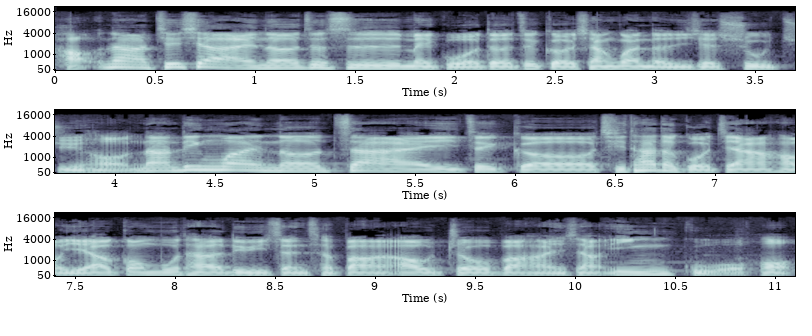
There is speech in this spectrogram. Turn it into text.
好，那接下来呢，就是美国的这个相关的一些数据哈。那另外呢，在这个其他的国家哈，也要公布它的利率政策，包含澳洲，包含像英国哈。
